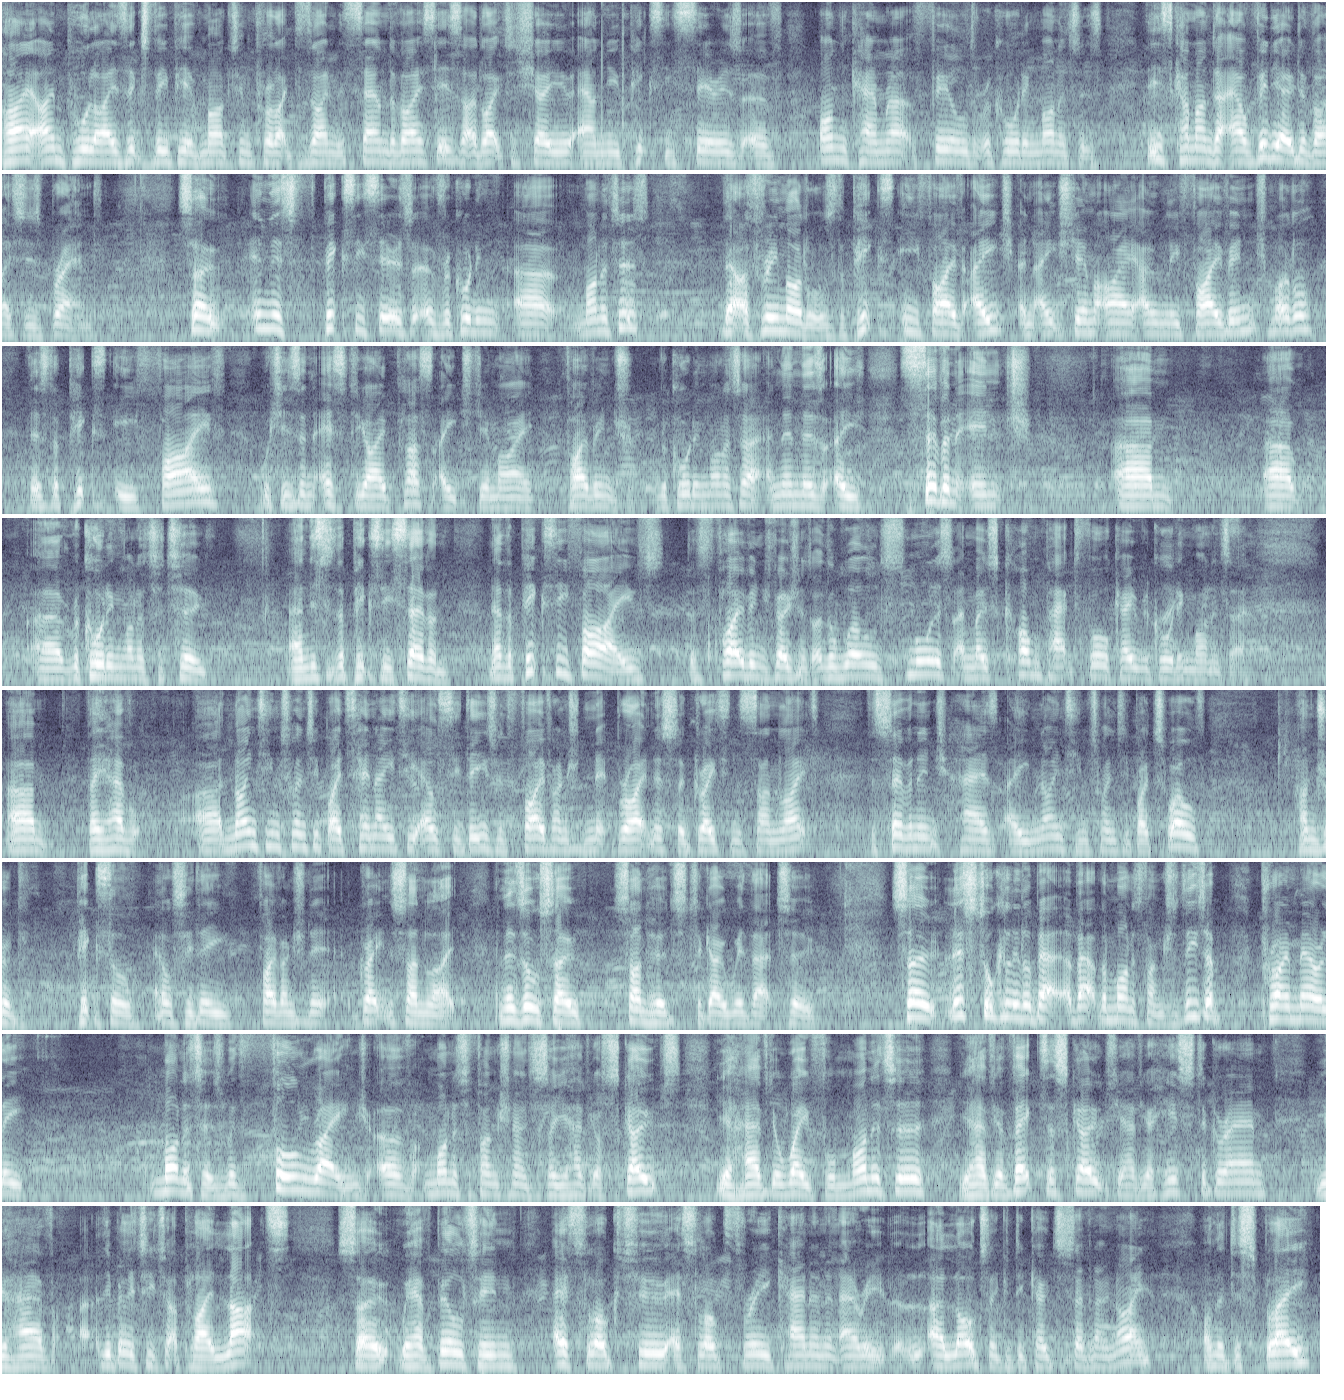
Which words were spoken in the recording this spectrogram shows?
Hi, I'm Paul Isaacs, VP of Marketing Product Design with Sound Devices. I'd like to show you our new PIX-E series of on-camera field recording monitors. These come under our Video Devices brand. So in this PIX-E series of recording uh, monitors, there are three models, the Pix E5H, an HDMI only 5 inch model. There's the Pix E5, which is an SDI plus HDMI 5 inch recording monitor. And then there's a 7 inch um, uh, uh, recording monitor 2. And this is the PIX-E 7. Now the PIX-E 5s, the 5 inch versions, are the world's smallest and most compact 4K recording monitor. Um, they have uh, 1920 by 1080 LCDs with 500 nit brightness, so great in sunlight. The 7 inch has a 1920 by 1200 pixel LCD, 500 nit, great in sunlight. And there's also sun hoods to go with that too. So let's talk a little bit about the monitor functions. These are primarily monitors with full range of monitor functionality. So you have your scopes, you have your waveform monitor, you have your vector scopes, you have your histogram, you have uh, the ability to apply LUTs. So we have built-in S-Log2, S-Log3, Canon and ARRI uh, logs, so you can decode to 709 on the display.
